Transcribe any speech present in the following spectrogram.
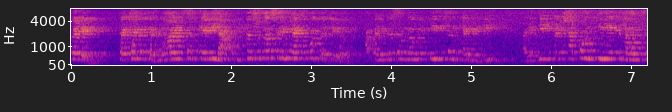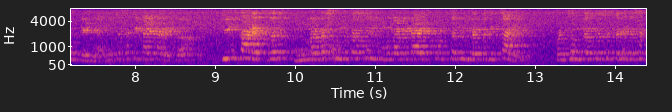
करेल. त्याच्यानंतर लहान संख्या लिहा. इथं सुद्धा सेम याच पद्धतीनं. आता इथं समजा मी तीन संख्या दिली आणि तीन पेक्षा एक लहान संख्या लिहा. त्याच्यासाठी काय करायचं? तीन काड्यात जर मुलांना समजत असेल मुलांनी डायरेक्ट उत्तर दिलं तरी चालेल. पण समजत नसेल तर ह्याच्यासाठी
